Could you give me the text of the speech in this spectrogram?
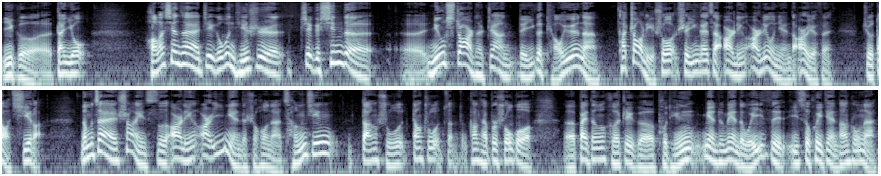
一个担忧。好了，现在这个问题是这个新的呃 New Start 这样的一个条约呢，它照理说是应该在二零二六年的二月份就到期了。那么在上一次二零二一年的时候呢，曾经当初当初刚才不是说过，呃，拜登和这个普廷面对面的唯一的一次会见当中呢，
